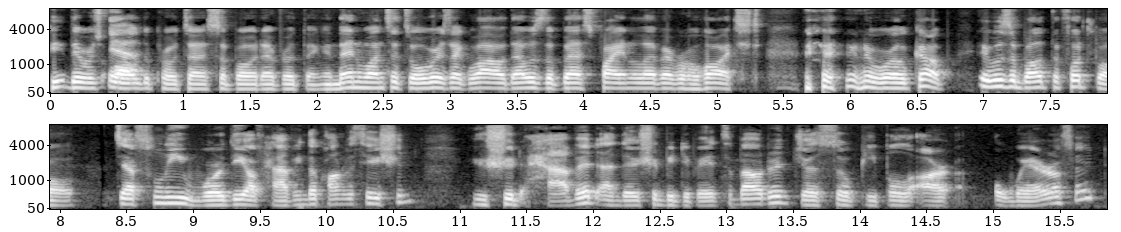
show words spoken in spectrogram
There was yeah. all the protests about everything, and then once it's over, it's like, wow, that was the best final I've ever watched in a World Cup. It was about the football. Definitely worthy of having the conversation you should have it and there should be debates about it just so people are aware of it.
